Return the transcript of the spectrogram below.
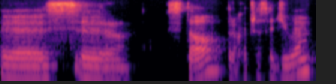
E, s- e, 100, trochę przesadziłem.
